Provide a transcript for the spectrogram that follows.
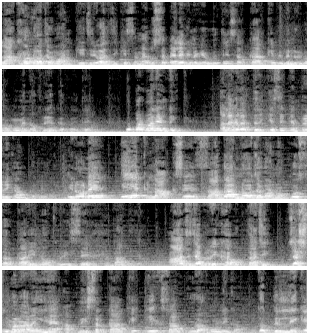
लाखों नौजवान केजरीवाल जी के समय उससे पहले भी लगे हुए थे, सरकार के विभिन्न विभागों में नौकरियाँ कर रहे थे। वो परमानेंट नहीं थे। अलग अलग तरीके से टेम्परेरी काम कर रहे थे। इन्होंने एक लाख से ज़्यादा नौजवानों को सरकारी नौकरी से हटा दिया। आज जब रेखा गुप्ता जी जश्न मना रही हैं अपनी सरकार के एक साल पूरा होने का तो दिल्ली के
